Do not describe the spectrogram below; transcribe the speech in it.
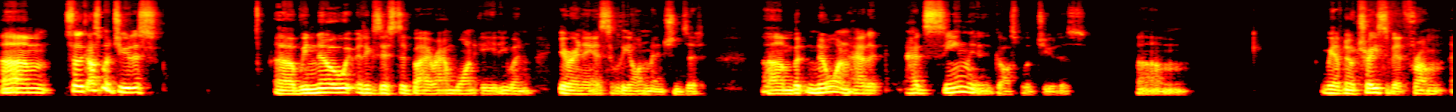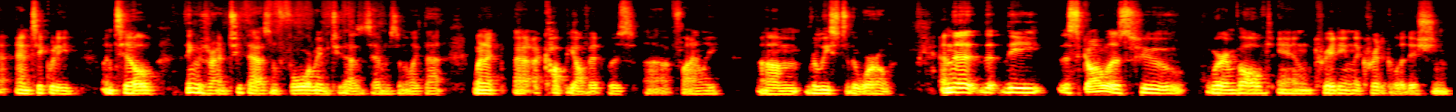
Um, so the Gospel of Judas, uh, we know it existed by around 180 when Irenaeus of Lyon mentions it, um, but no one had it had seen the Gospel of Judas. Um, we have no trace of it from antiquity until I think it was around 2004, maybe 2007, something like that, when a, a copy of it was uh, finally um, released to the world. And the, the, the the scholars who were involved in creating the critical edition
